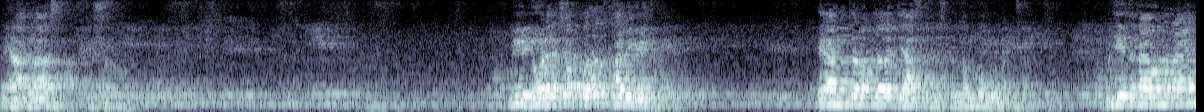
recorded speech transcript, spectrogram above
आणि हा ग्लास असा. मी डोळ्याच्या परत खाली घेतलो हे अंतर आपल्याला जास्त दिसतं लंबगोलाचं. म्हणजे इथं काय होणार आहे?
